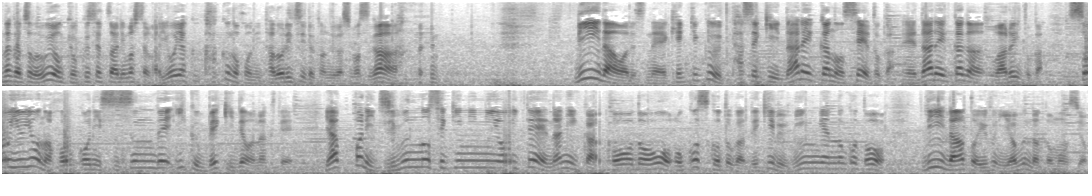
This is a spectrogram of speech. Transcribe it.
なんかちょっと紆余曲折ありましたがようやく核の方にたどり着いた感じがしますが。リーダーはですね結局他責誰かのせいとか、え誰かが悪いとかそういうような方向に進んでいくべきではなくてやっぱり自分の責任において何か行動を起こすことができる人間のことをリーダーというふうに呼ぶんだと思うんですよ。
